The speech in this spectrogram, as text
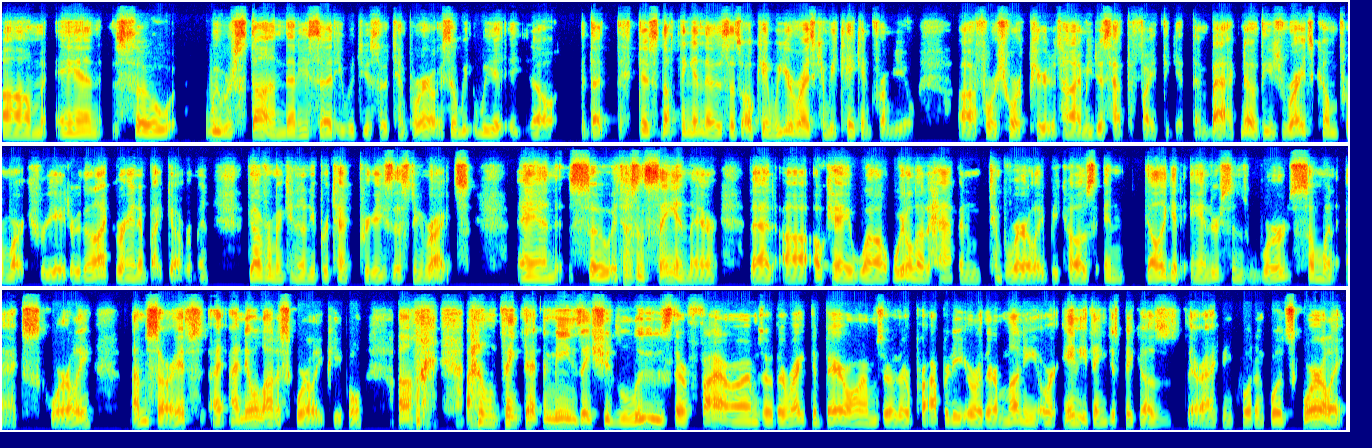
Um, and so we were stunned that he said he would do so temporarily. So we, we you know, that there's nothing in there that says, okay, well, your rights can be taken from you uh, for a short period of time. You just have to fight to get them back. No, these rights come from our creator. They're not granted by government. Government can only protect pre existing rights. And so it doesn't say in there that, uh, okay, well, we're going to let it happen temporarily because, in Delegate Anderson's words, someone acts squirrely. I'm sorry, if I, I, know a lot of squirrely people. Um, I don't think that means they should lose their firearms or their right to bear arms or their property or their money or anything just because they're acting quote unquote squirrely.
